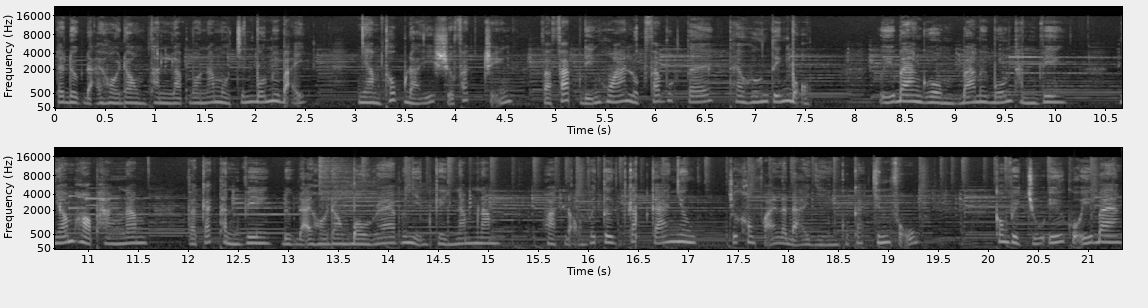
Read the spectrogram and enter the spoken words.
đã được Đại hội đồng thành lập vào năm 1947 nhằm thúc đẩy sự phát triển và pháp điển hóa luật pháp quốc tế theo hướng tiến bộ. Ủy ban gồm 34 thành viên, nhóm họp hàng năm và các thành viên được Đại hội đồng bầu ra với nhiệm kỳ 5 năm hoạt động với tư cách cá nhân chứ không phải là đại diện của các chính phủ. Công việc chủ yếu của ủy ban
